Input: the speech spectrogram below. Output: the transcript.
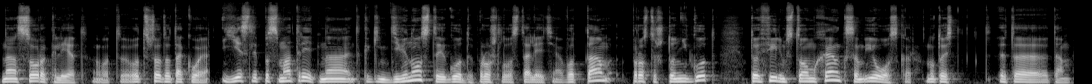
на 40 лет. Вот, вот что-то такое. Если посмотреть на какие-нибудь 90-е годы прошлого столетия, вот там просто что не год, то фильм с Томом Хэнксом и Оскар. Ну, то есть это там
